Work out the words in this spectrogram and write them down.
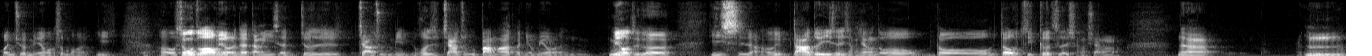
完全没有什么意。呃，生活中没有人在当医生，就是家族面或是家族爸妈的朋友，没有人没有这个医师啊。因为大家对医生想象都都都有自己各自的想象嘛。那嗯，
